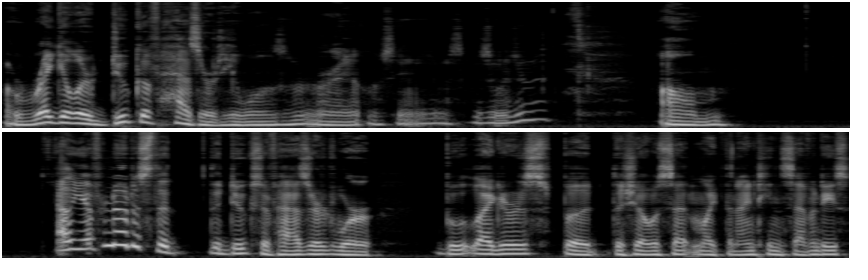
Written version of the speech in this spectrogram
A regular Duke of Hazzard he was. All right, let's see. Um, Al, you ever notice that the Dukes of Hazzard were bootleggers, but the show was set in like the 1970s?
